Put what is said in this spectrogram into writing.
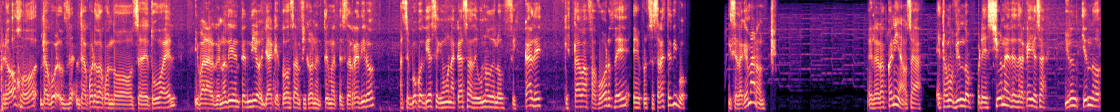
pero ojo, de, acuer- de- de acuerdo a cuando se detuvo a él, y para lo que no tiene entendido, ya que todos se han fijado en el tema de tercer retiro, hace pocos días se quemó una casa de uno de los fiscales que estaba a favor de eh, procesar a este tipo. Y se la quemaron. En la Araucanía. O sea, estamos viendo presiones desde la calle. O sea, yo no entiendo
